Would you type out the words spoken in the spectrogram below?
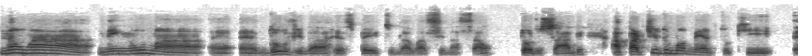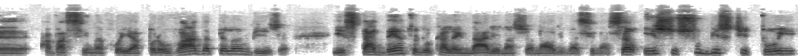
não há nenhuma é, é, dúvida a respeito da vacinação todos sabem, a partir do momento que eh, a vacina foi aprovada pela Anvisa e está dentro do calendário nacional de vacinação, isso substitui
